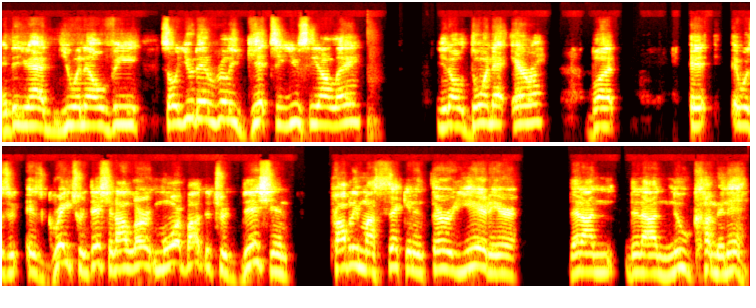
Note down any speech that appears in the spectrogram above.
and then you had UNLV. So you didn't really get to UCLA, you know, during that era. But it it was it's great tradition. I learned more about the tradition probably my second and third year there than I than I knew coming in.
